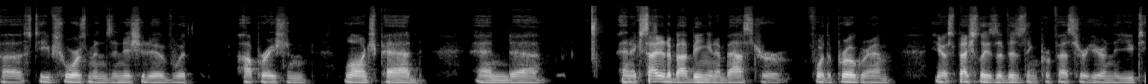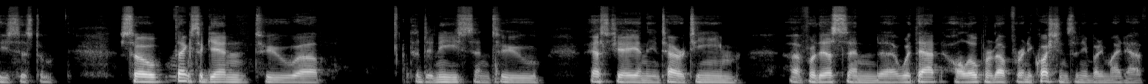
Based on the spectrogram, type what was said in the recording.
uh, Steve Schwarzman's initiative with Operation Launchpad, and uh, and excited about being an ambassador for the program. You know, especially as a visiting professor here in the UT system. So thanks again to uh, to Denise and to SJ and the entire team uh, for this. And uh, with that, I'll open it up for any questions anybody might have.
